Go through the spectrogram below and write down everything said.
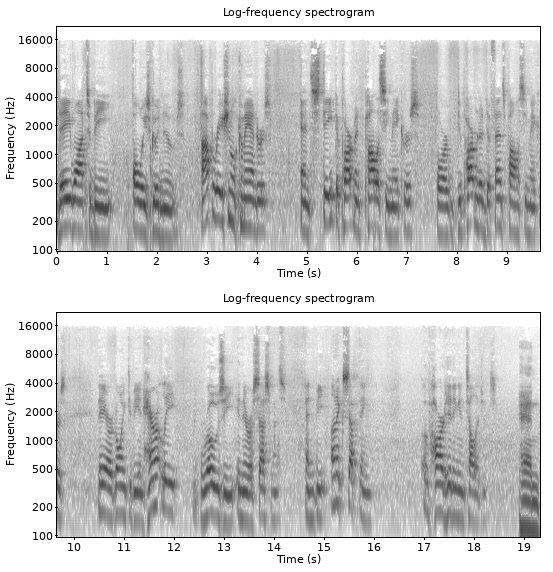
they want to be always good news. Operational commanders and State Department policymakers or Department of Defense policymakers, they are going to be inherently rosy in their assessments and be unaccepting of hard hitting intelligence. And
